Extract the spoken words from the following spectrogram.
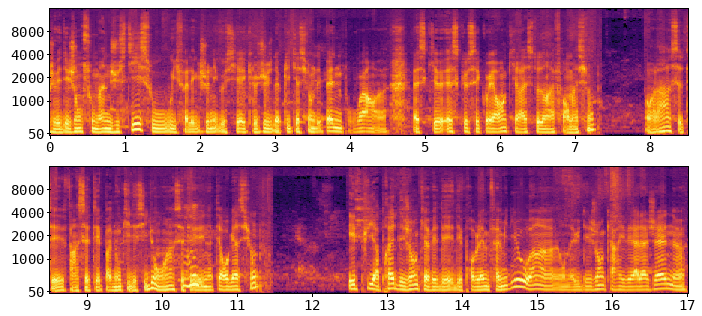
j'avais des gens sous main de justice où il fallait que je négocie avec le juge d'application des peines pour voir est-ce que est-ce que c'est cohérent qu'ils restent dans la formation. Voilà, c'était, enfin c'était pas nous qui décidions, hein, c'était Mhm. une interrogation. Et puis après, des gens qui avaient des, des problèmes familiaux. Hein. On a eu des gens qui arrivaient à la gêne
